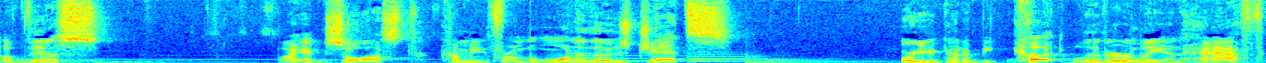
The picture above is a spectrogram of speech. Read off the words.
of this by exhaust coming from one of those jets, or you're going to be cut literally in half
